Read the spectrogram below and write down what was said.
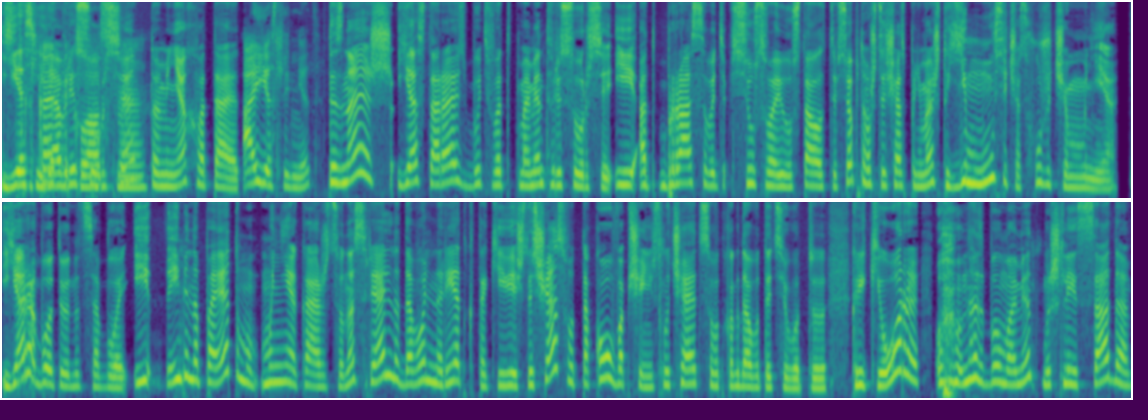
Если Какая я в ресурсе, классная. то меня хватает. А если нет? Ты знаешь, я стараюсь быть в этот момент в ресурсе и отбрасывать всю свою усталость и все, потому что сейчас понимаю, что ему сейчас хуже, чем мне. И я работаю над собой. И именно поэтому, мне кажется, у нас реально довольно редко такие вещи. То сейчас вот такого вообще не случается, вот когда вот эти вот э, крики оры. У нас был момент, мы шли из сада,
